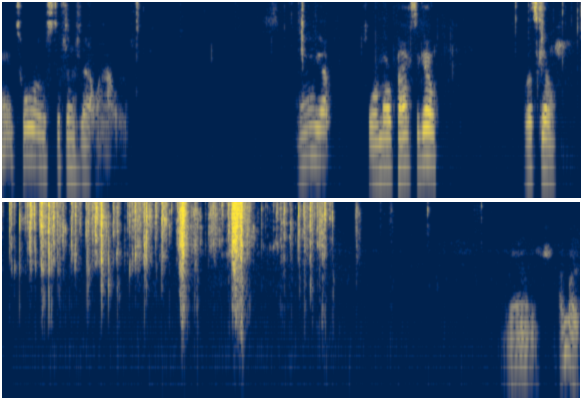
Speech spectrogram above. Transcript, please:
and Tauros to finish that one out with. And we got four more packs to go. Let's go. I might,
